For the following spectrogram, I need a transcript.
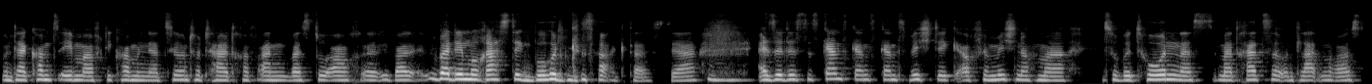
Und da kommt es eben auf die Kombination total drauf an, was du auch äh, über, über den morastigen Boden gesagt hast. Ja, mhm. also das ist ganz, ganz, ganz wichtig, auch für mich nochmal zu betonen, dass Matratze und Lattenrost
